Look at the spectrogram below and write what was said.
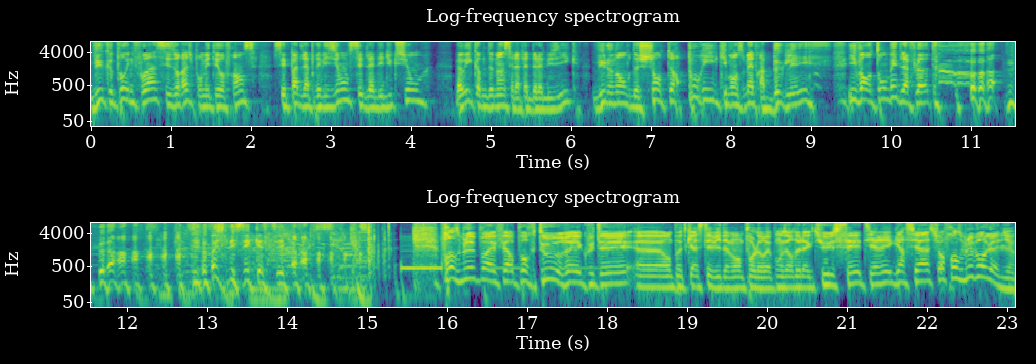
Vu que pour une fois, ces orages pour Météo France, c'est pas de la prévision, c'est de la déduction. Bah oui, comme demain c'est la fête de la musique, vu le nombre de chanteurs pourris qui vont se mettre à beugler, ils vont en tomber de la flotte. je les ai cassés. FranceBleu.fr pour tout réécouter euh, en podcast évidemment pour le répondeur de l'actu, c'est Thierry Garcia sur France Bleu Bourgogne.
